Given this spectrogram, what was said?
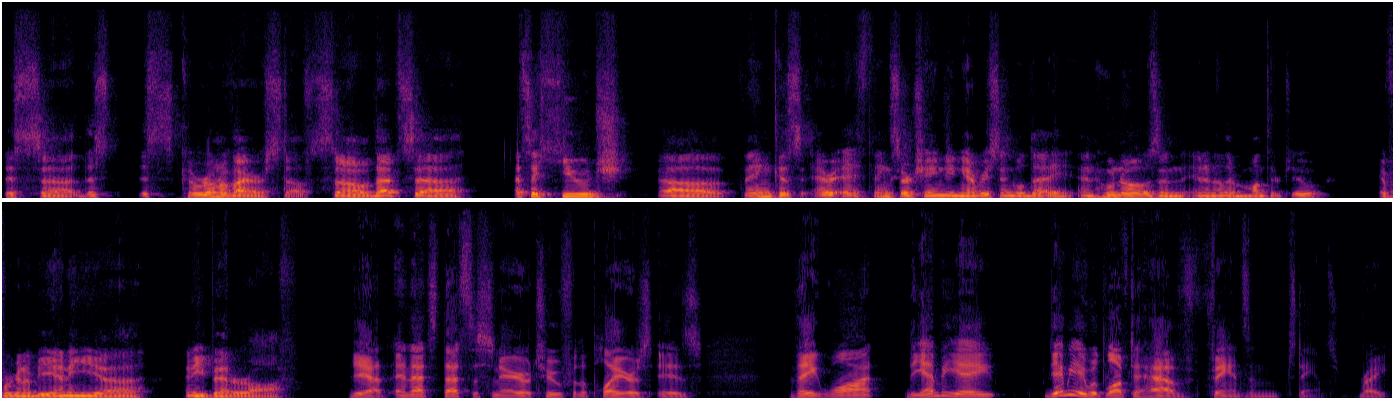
this uh, this this coronavirus stuff. So that's uh, that's a huge uh, thing because things are changing every single day, and who knows in, in another month or two if we're going to be any uh, any better off. Yeah, and that's that's the scenario too for the players is they want the NBA. The NBA would love to have fans and stands, right?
